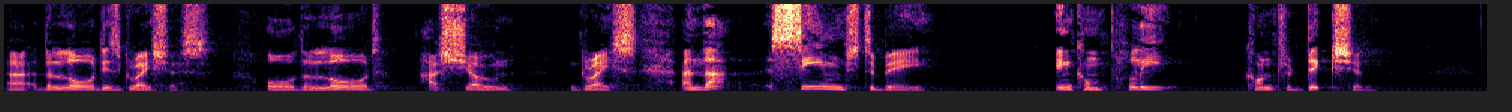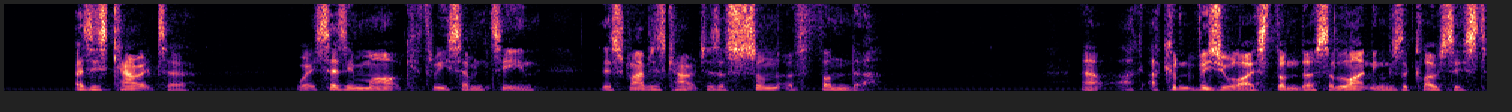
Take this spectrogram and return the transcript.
uh, the Lord is gracious or the Lord has shown grace. And that seems to be in complete contradiction as his character where it says in Mark 3:17 it describes his character as a son of thunder. Now, I, I couldn't visualize thunder, so lightning is the closest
